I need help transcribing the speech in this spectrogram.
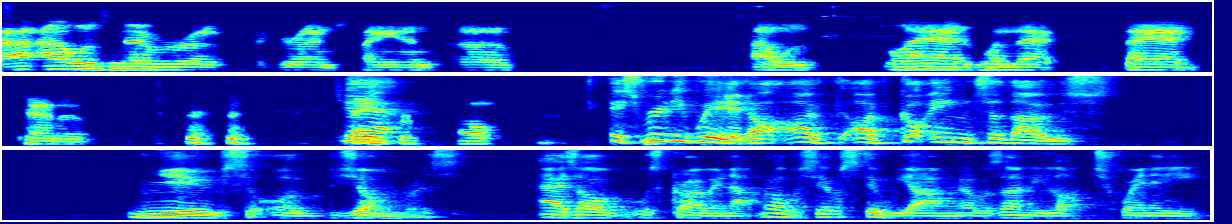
I, I, was never a, a grunge fan. Uh, I was glad when that fad kind of yeah. It's really weird. I, have I've got into those new sort of genres as I was growing up. And obviously, I was still young. I was only like 20,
